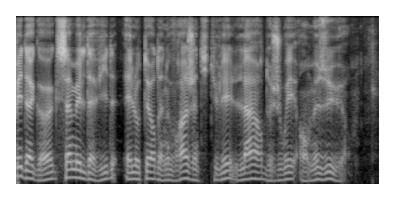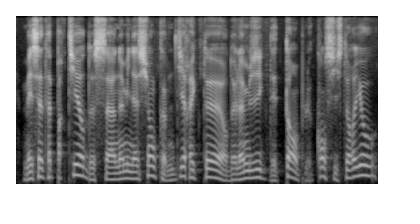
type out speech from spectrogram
Pédagogue, Samuel David est l'auteur d'un ouvrage intitulé L'art de jouer en mesure. Mais c'est à partir de sa nomination comme directeur de la musique des temples consistoriaux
